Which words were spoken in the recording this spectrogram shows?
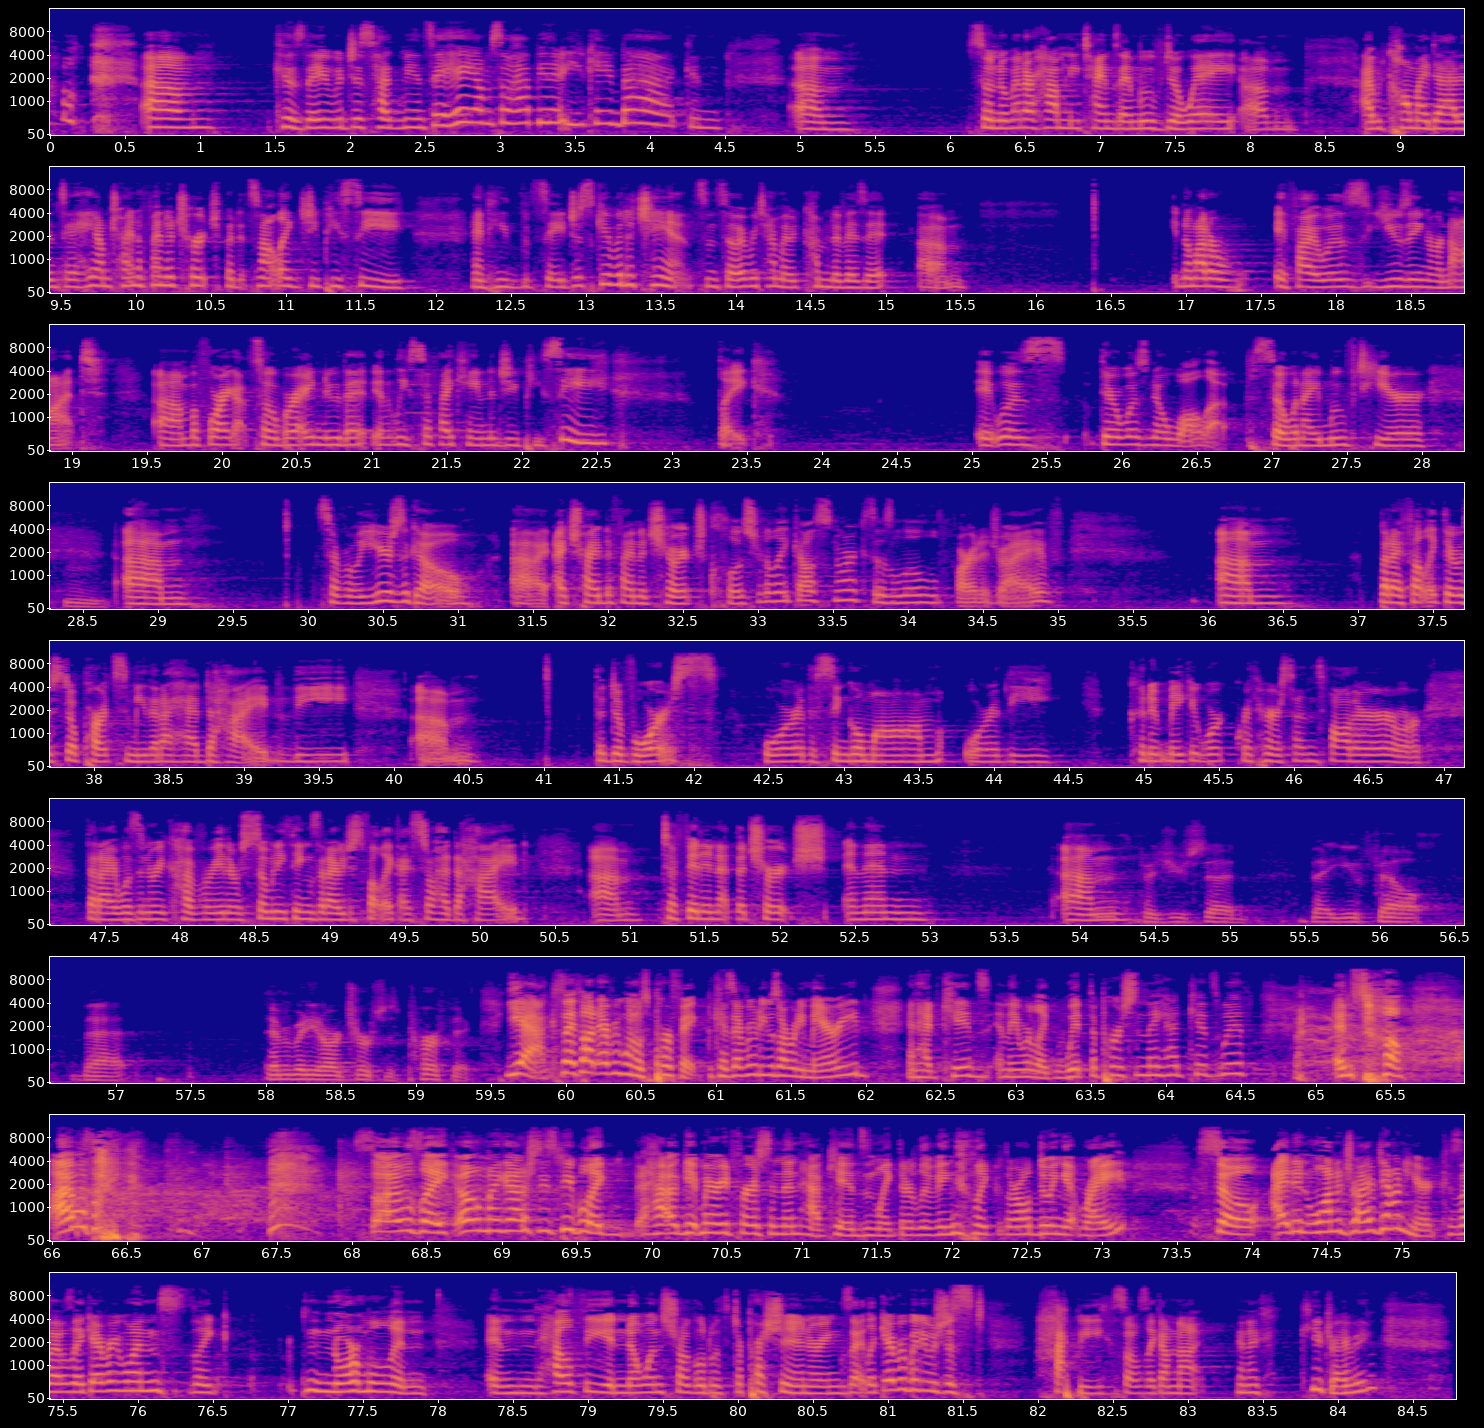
because um, they would just hug me and say, "Hey, I'm so happy that you came back." And um, so, no matter how many times I moved away, um, I would call my dad and say, "Hey, I'm trying to find a church, but it's not like GPC." And he would say, "Just give it a chance." And so, every time I would come to visit, um, no matter if I was using or not, um, before I got sober, I knew that at least if I came to GPC, like it was there was no wall up. So when I moved here um, several years ago, uh, I tried to find a church closer to Lake Elsinore because it was a little far to drive. Um, but I felt like there was still parts of me that I had to hide the um, the divorce or the single mom or the couldn't make it work with her son's father or that I was in recovery. There were so many things that I just felt like I still had to hide um, to fit in at the church. And then um, because you said that you felt that everybody at our church was perfect. Yeah, because I thought everyone was perfect because everybody was already married and had kids and they were like with the person they had kids with. And so I was like, so I was like, oh my gosh, these people like get married first and then have kids and like they're living, like they're all doing it right. So I didn't want to drive down here because I was like, everyone's like normal and, and healthy and no one struggled with depression or anxiety. Like everybody was just happy. So I was like, I'm not going to keep driving.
